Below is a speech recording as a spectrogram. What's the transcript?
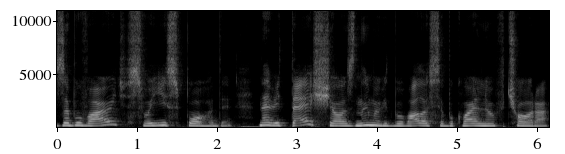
Забувають свої спогади, навіть те, що з ними відбувалося буквально вчора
